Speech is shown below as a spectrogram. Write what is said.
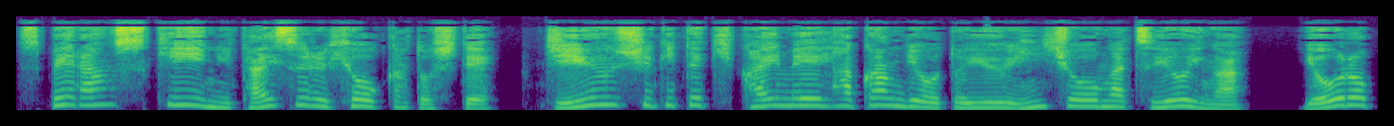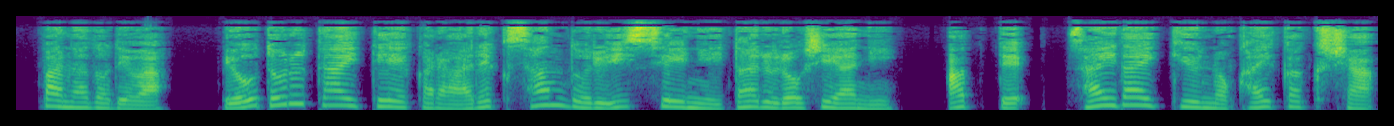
スペランスキーに対する評価として、自由主義的解明派官僚という印象が強いが、ヨーロッパなどでは、ピョートル大帝からアレクサンドル一世に至るロシアにあって最大級の改革者、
